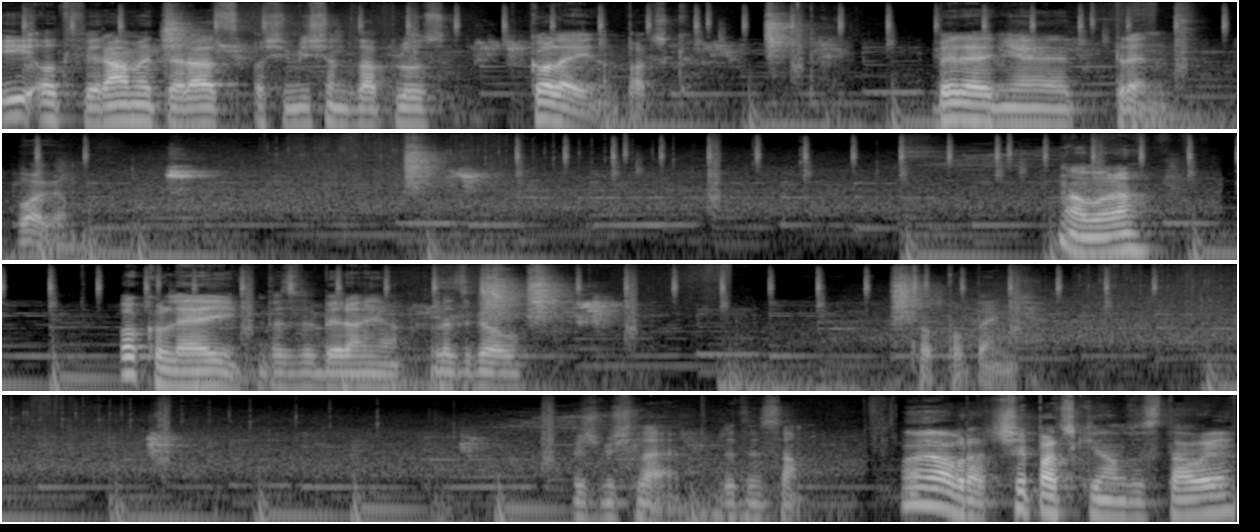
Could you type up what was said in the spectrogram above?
i otwieramy teraz 82 plus kolejną paczkę. Byle nie trend, błagam. Dobra. Po kolei, bez wybierania. Let's go. Co to będzie? Już myślałem, że ten sam. No dobra, trzy paczki nam zostały.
